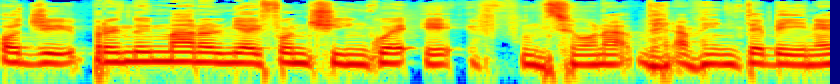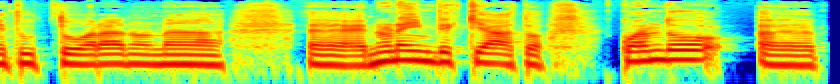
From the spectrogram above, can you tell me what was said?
oggi prendo in mano il mio iPhone 5 e funziona veramente bene, tuttora non, ha, eh, non è invecchiato. Quando eh,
